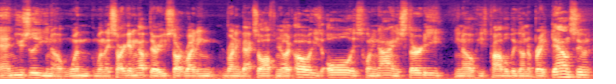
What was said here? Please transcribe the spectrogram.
And usually, you know, when when they start getting up there, you start writing running backs off, and you're like, oh, he's old, he's 29, he's 30, you know, he's probably going to break down soon.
